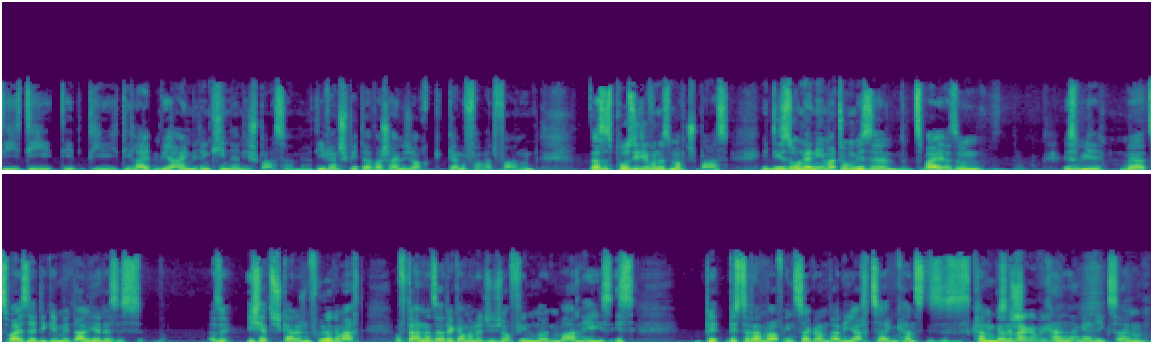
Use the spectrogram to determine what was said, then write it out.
die, die, die, die, die leiten wir ein mit den Kindern, die Spaß haben. Ja. Die werden später wahrscheinlich auch gerne Fahrrad fahren. Und das ist positiv und es macht Spaß. Dieses Unternehmertum ist zwei, also ein, ist wie eine zweiseitige Medaille. Das ist, also ich hätte es gerne schon früher gemacht. Auf der anderen Seite kann man natürlich auch vielen Leuten warnen, hey, es ist, bis du dann mal auf Instagram deine Yacht zeigen kannst, das, ist, kann, ganz, ein kann ein langer Weg sein. Und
